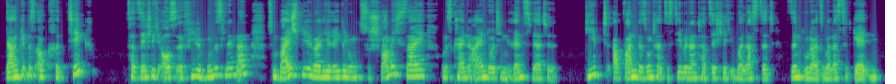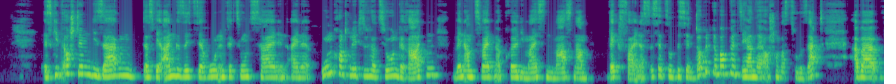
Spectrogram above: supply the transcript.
Daran gibt es auch Kritik, tatsächlich aus äh, vielen Bundesländern, zum Beispiel, weil die Regelung zu schwammig sei und es keine eindeutigen Grenzwerte gibt, ab wann Gesundheitssysteme dann tatsächlich überlastet sind oder als überlastet gelten. Es gibt auch Stimmen, die sagen, dass wir angesichts der hohen Infektionszahlen in eine unkontrollierte Situation geraten, wenn am 2. April die meisten Maßnahmen wegfallen. Das ist jetzt so ein bisschen doppelt geboppelt. Sie haben da ja auch schon was zu gesagt. Aber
